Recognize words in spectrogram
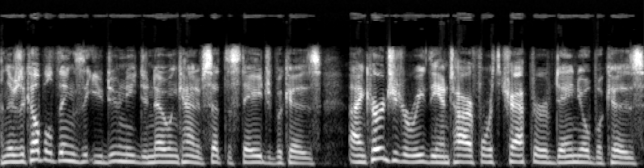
And there's a couple things that you do need to know and kind of set the stage because I encourage you to read the entire fourth chapter of Daniel because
